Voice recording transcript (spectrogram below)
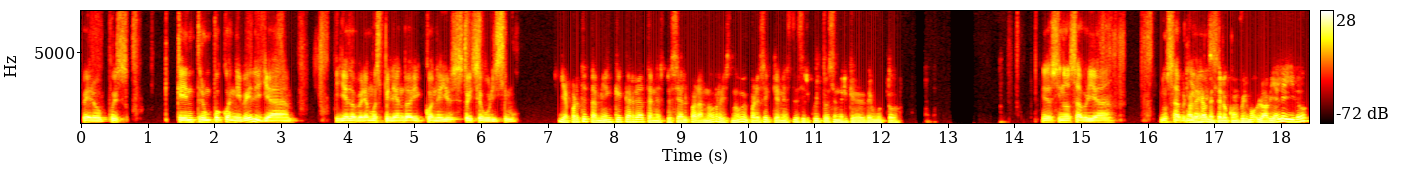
pero pues que entre un poco a nivel y ya, y ya lo veremos peleando ahí con ellos, estoy segurísimo. Y aparte también qué carrera tan especial para Norris, ¿no? Me parece que en este circuito es en el que debutó. Eso sí no sabría no sabría. déjame, te lo confirmo. Lo había leído.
